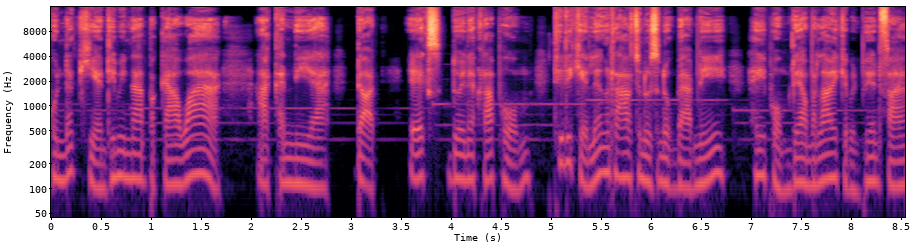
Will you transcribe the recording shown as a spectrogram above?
คุณนักเขียนที่มีนามปากกาว่า a c a n i a x ด้วยนะครับผมที่ได้เขียนเรื่องราวสนุกๆ แบบนี้ ให้ผมได้เอามาเล่าให้กับเพื่อนๆฟัง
